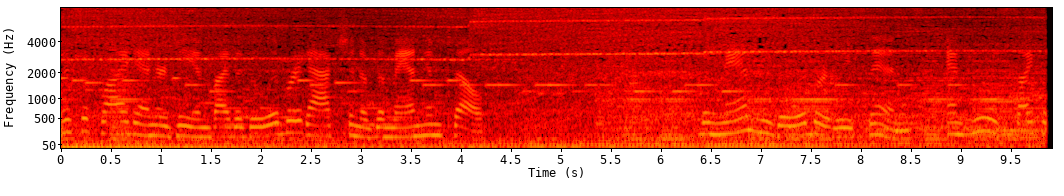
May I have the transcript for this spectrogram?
misapplied energy and by the deliberate action of the man himself. The man who deliberately sins, and who is psycho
